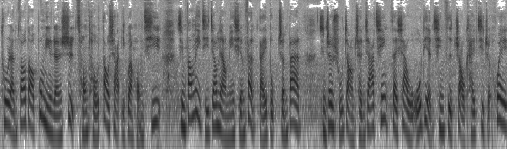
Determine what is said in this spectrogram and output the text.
突然遭到不明人士从头倒下一罐红漆，警方立即将两名嫌犯逮捕侦办。警政署长陈家清在下午五点亲自召开记者会，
